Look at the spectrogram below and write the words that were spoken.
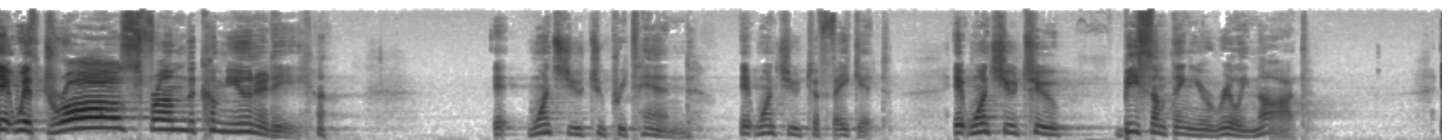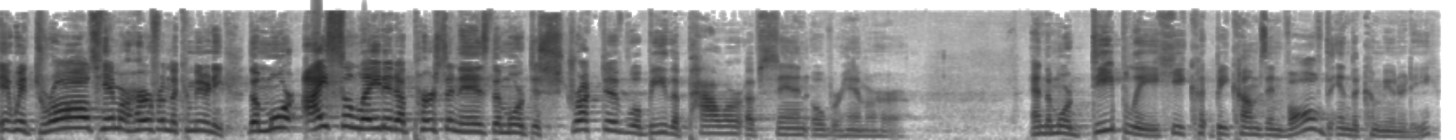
It withdraws from the community. It wants you to pretend. It wants you to fake it. It wants you to be something you're really not. It withdraws him or her from the community. The more isolated a person is, the more destructive will be the power of sin over him or her. And the more deeply he becomes involved in the community,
